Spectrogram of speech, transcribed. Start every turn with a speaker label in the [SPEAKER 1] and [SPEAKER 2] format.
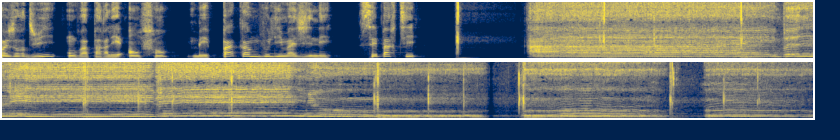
[SPEAKER 1] Aujourd'hui, on va parler enfant, mais pas comme vous l'imaginez. C'est parti.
